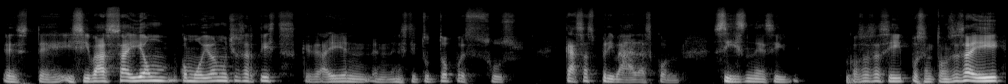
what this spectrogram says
este, y si vas ahí a un, como iban muchos artistas, que hay en, en, el instituto, pues sus casas privadas con cisnes y cosas así, pues entonces ahí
